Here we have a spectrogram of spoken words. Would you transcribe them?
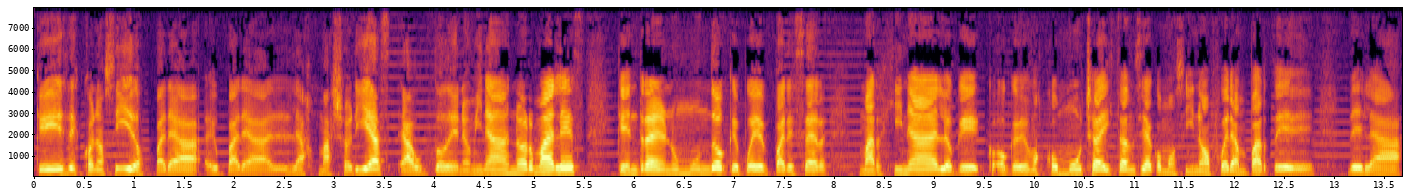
que es desconocido para, eh, para las mayorías autodenominadas normales, que entran en un mundo que puede parecer marginal o que, o que vemos con mucha distancia como si no fueran parte de, de la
